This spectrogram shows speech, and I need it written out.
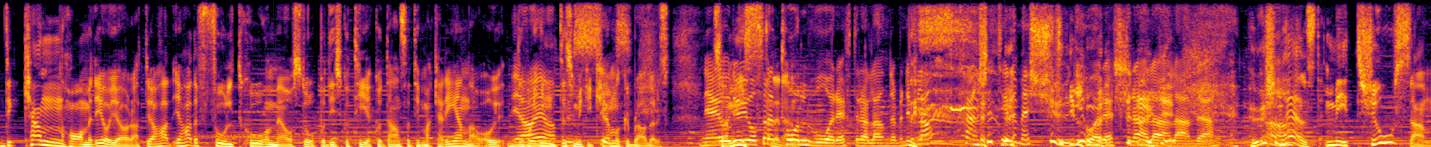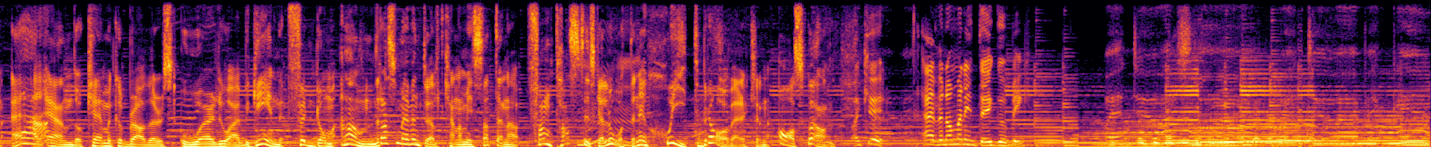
Det kan ha med det att göra. Att jag, hade, jag hade fullt sjå med att stå på diskotek och dansa till Macarena. Och det Ja, var ja, inte så mycket precis. Chemical Brothers. Nej, så och jag du är ofta den. 12 år efter alla andra, men ibland kanske till och med 20 Till och år med efter alla, 20. alla andra. Hur som helst, mitt tjosan är ändå Chemical Brothers Where Do I Begin. För de andra som eventuellt kan ha missat denna fantastiska Mm. låt. Den är skitbra verkligen. Asskön. Vad kul. Även om man inte är gubbig. Where do I start? Where do I begin?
